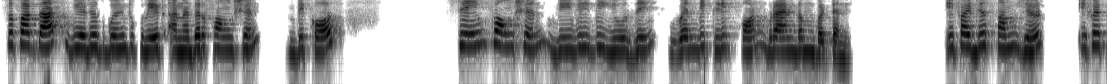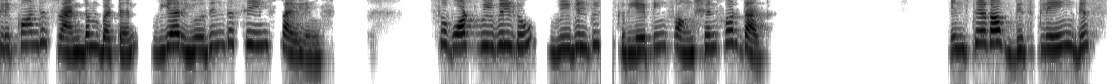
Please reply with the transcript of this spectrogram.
so for that we are just going to create another function because same function we will be using when we click on random button. If I just come here, if I click on this random button, we are using the same stylings. So what we will do, we will be creating function for that. Instead of displaying this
